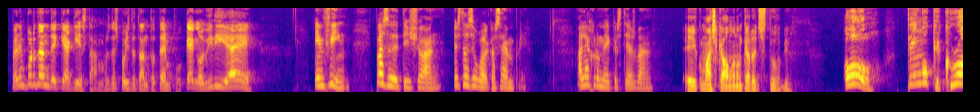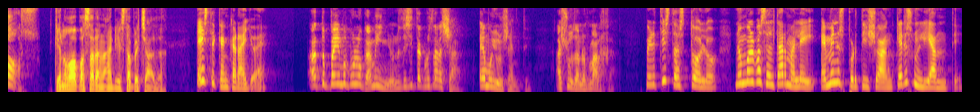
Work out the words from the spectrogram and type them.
Pero o importante é que aquí estamos, despois de tanto tempo. Quen o diría, eh? En fin, paso de ti, Xoán. Estás igual que sempre. Alégrome de que esteas ben. Ei, com mais calma, não quero distúrbio. Oh, tenho que cross. Que não vai passar a nadie, está pechada. Este quen carallo é? Atopeimo polo camiño, necesita cruzar xa. É moi urxente. Axúdanos, Marja. Pero ti estás tolo, non volvas a saltar má lei, e menos por ti, Joan, que eres un liante.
